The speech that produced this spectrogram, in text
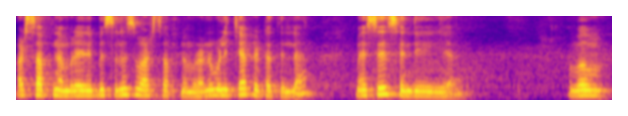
വാട്സാപ്പ് നമ്പർ എന്റെ ബിസിനസ് വാട്സാപ്പ് നമ്പറാണ് വിളിച്ചാൽ കിട്ടത്തില്ല. മെസ്സേജ് സെൻഡ് ചെയ്യുക. അപ്പം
